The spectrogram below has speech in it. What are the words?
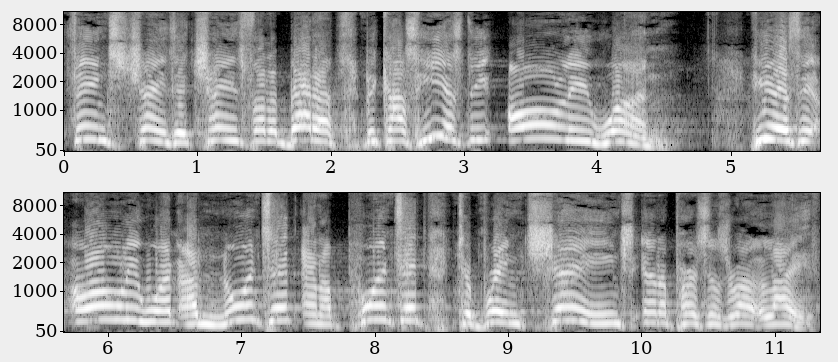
Things change. They change for the better because he is the only one. He is the only one anointed and appointed to bring change in a person's life.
